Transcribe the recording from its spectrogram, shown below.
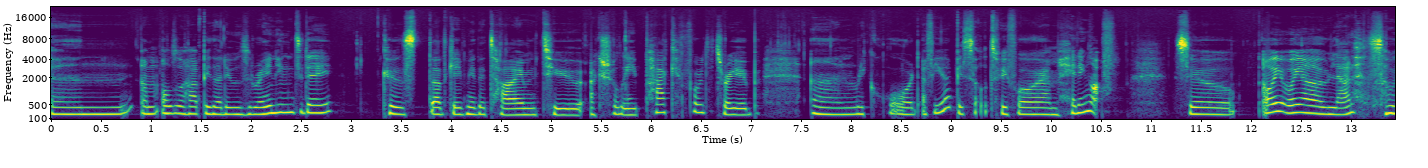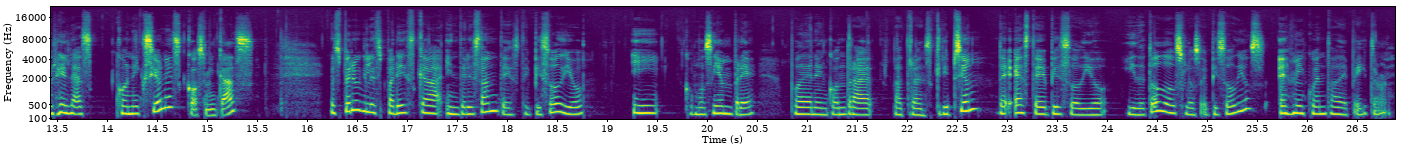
And I'm also happy that it was raining today because that gave me the time to actually pack for the trip and record a few episodes before I'm heading off. So, hoy voy a hablar sobre las conexiones cósmicas Espero que les parezca interesante este episodio y, como siempre, pueden encontrar la transcripción de este episodio y de todos los episodios en mi cuenta de Patreon.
